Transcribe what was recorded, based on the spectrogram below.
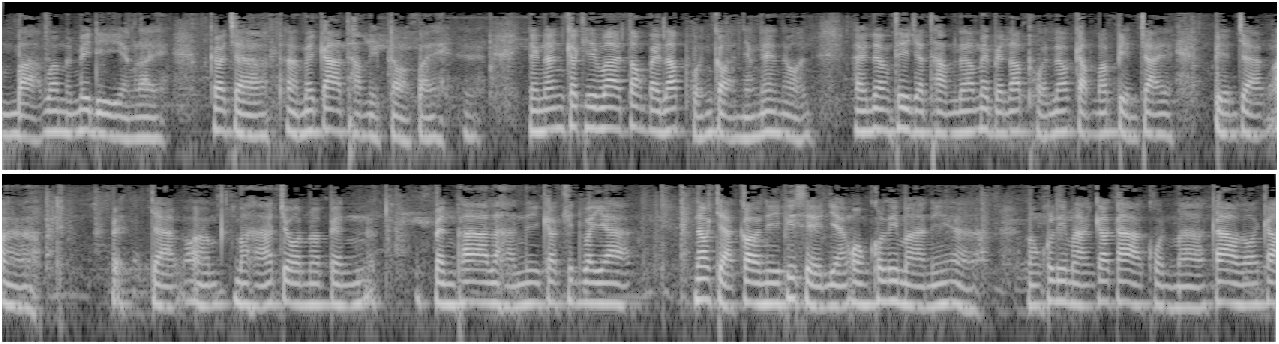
ำบาปว่ามันไม่ดีอย่างไร ก็จะไม่กล้าทำอีกต่อไป ดังนั้นก็คิดว่าต้องไปรับผลก่อนอย่างแน่นอนไอ้เรื่องที่จะทำแล้วไม่ไปรับผลแล้วกลับมาเปลี่ยนใจเปลี่ยนจากจากมหาโจรมาเป็นเป็นพระอรหันต์นี่ก็คิดว่ายาก นอกจากกรณีพิเศษอย่างองคุลิมานี้องคุลิมานก็ก้าคนมาเก้าร้อยเก้า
